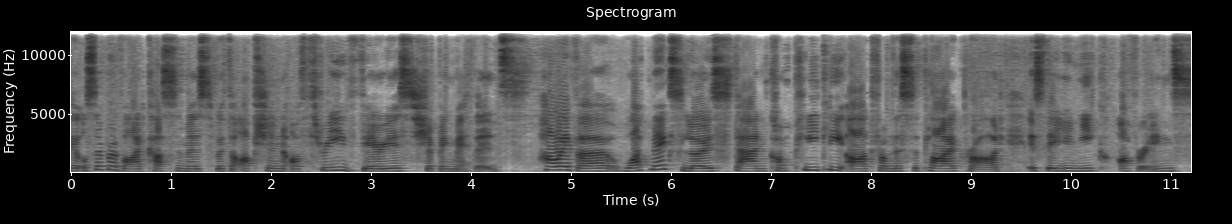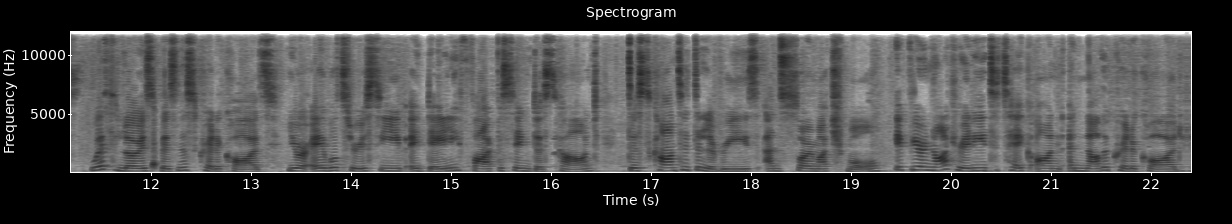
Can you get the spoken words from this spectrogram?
they also provide customers with the option of three various shipping methods. However, what makes Lowe's stand completely out from the supplier crowd is their unique offerings. With Lowe's business credit cards, you're able to receive a daily 5% discount discounted deliveries, and so much more. If you're not ready to take on another credit card,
